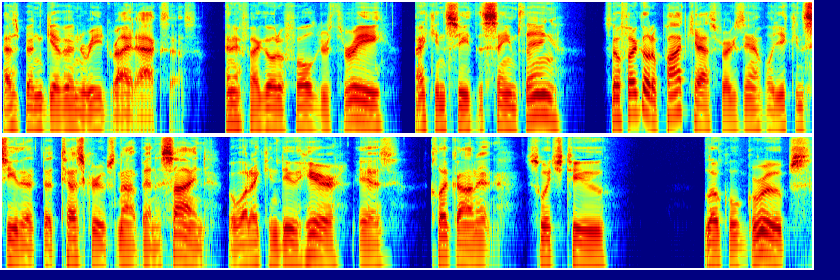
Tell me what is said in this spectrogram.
has been given read write access. And if I go to folder 3, I can see the same thing. So if I go to podcast, for example, you can see that the test group's not been assigned. But what I can do here is click on it, switch to local groups,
